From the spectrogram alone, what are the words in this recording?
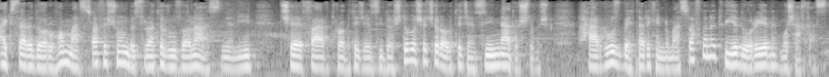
اکثر داروها مصرفشون به صورت روزانه است. یعنی چه فرد رابطه جنسی داشته باشه چه رابطه جنسی نداشته باشه. هر روز بهتره که این رو مصرف کنه توی یه دوره مشخص.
